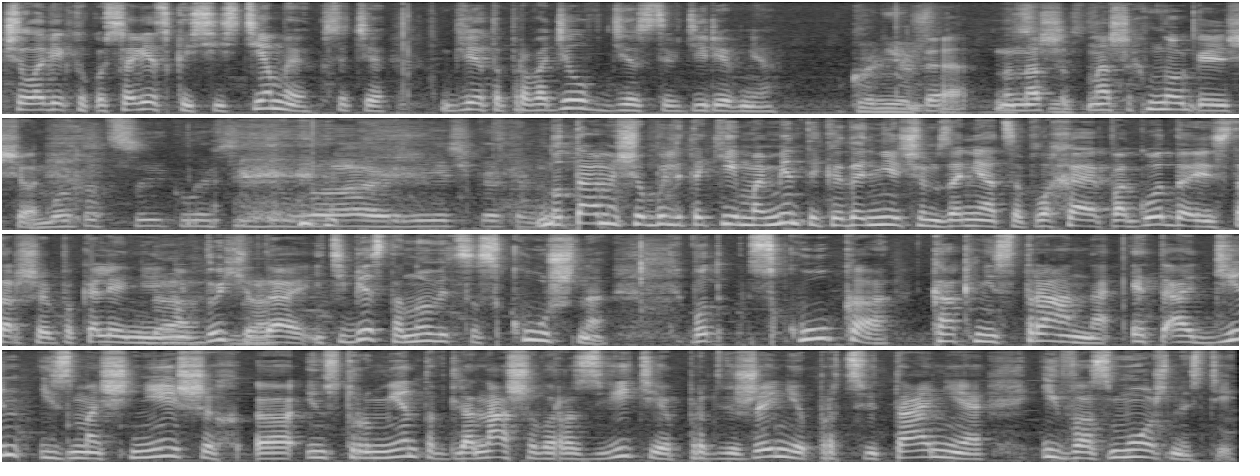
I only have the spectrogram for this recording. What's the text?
человек такой советской системы, кстати, где-то проводил в детстве в деревне, Конечно. Да, на наших, наших много еще. Мотоциклы, все дела, речка. Конечно. Но там еще были такие моменты, когда нечем заняться. Плохая погода и старшее поколение да, не в духе, да. да, и тебе становится скучно. Вот скука, как ни странно, это один из мощнейших э, инструментов для нашего развития, продвижения, процветания и возможностей.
